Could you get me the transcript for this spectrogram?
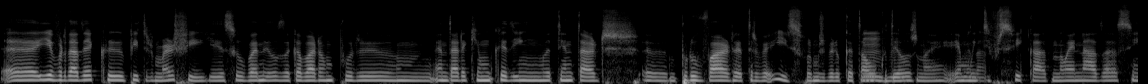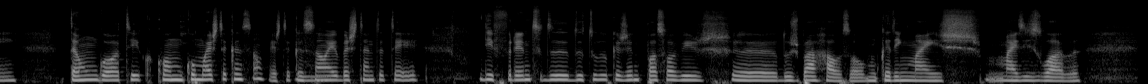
Ah, e a verdade é que Peter Murphy e a sua banda eles acabaram por hum, andar aqui um bocadinho a tentar hum, provar através. E se formos ver o catálogo deles, não é? É muito diversificado, não é nada assim tão gótico como, como esta canção. Esta canção é bastante até diferente de, de tudo o que a gente possa ouvir eh, dos Bauhaus, ou um bocadinho mais, mais isolada.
